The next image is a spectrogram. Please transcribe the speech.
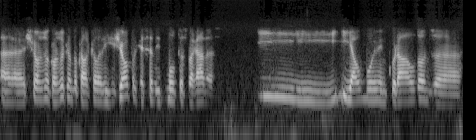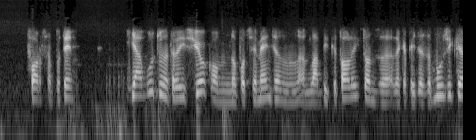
Uh, això és una cosa que no cal que la digui jo, perquè s'ha dit moltes vegades i, i hi ha un moviment coral doncs, eh, força potent. Hi ha hagut una tradició, com no pot ser menys en, en l'àmbit catòlic, doncs, de, de capelles de música,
